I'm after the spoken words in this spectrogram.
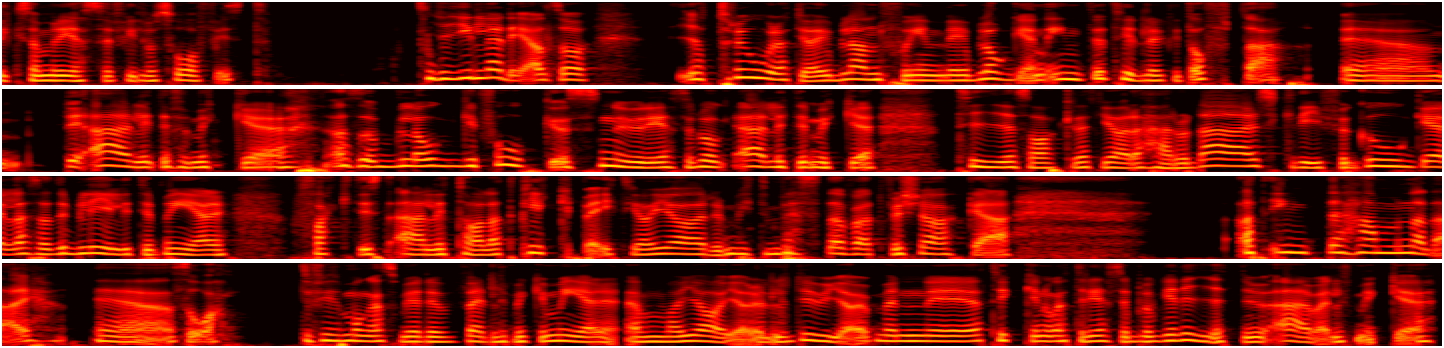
liksom resefilosofiskt. Jag gillar det, alltså jag tror att jag ibland får in det i bloggen, inte tillräckligt ofta. Eh, det är lite för mycket, alltså bloggfokus nu, reseblogg, är lite mycket tio saker att göra här och där, skriv för Google, alltså det blir lite mer faktiskt ärligt talat clickbait. Jag gör mitt bästa för att försöka att inte hamna där. Eh, så. Det finns många som gör det väldigt mycket mer än vad jag gör, eller du gör, men eh, jag tycker nog att resebloggeriet nu är väldigt mycket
